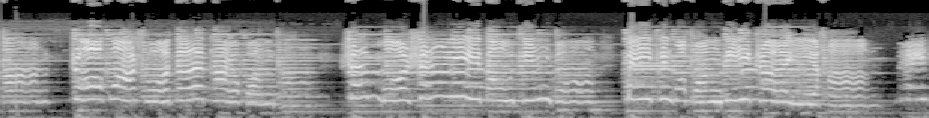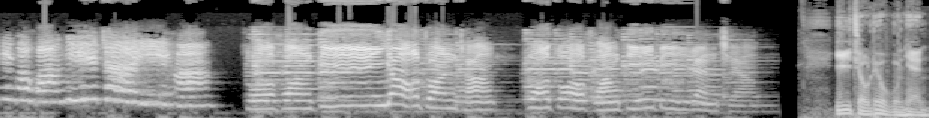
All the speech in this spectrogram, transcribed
行，这话说的太荒唐。什么生意都听过，没听过皇帝这一行，没听过皇帝这一行。做皇帝要专长，我做皇帝比人强。一九六五年，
